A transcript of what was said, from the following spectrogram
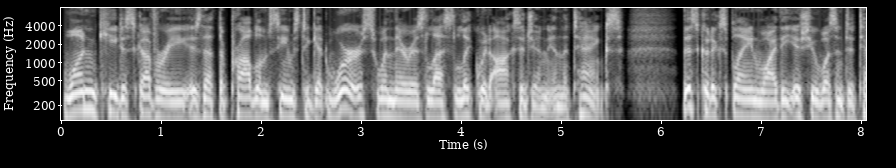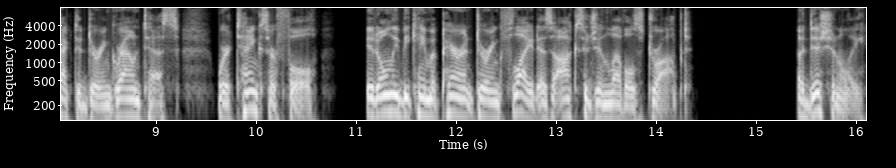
One key discovery is that the problem seems to get worse when there is less liquid oxygen in the tanks. This could explain why the issue wasn't detected during ground tests, where tanks are full. It only became apparent during flight as oxygen levels dropped. Additionally,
